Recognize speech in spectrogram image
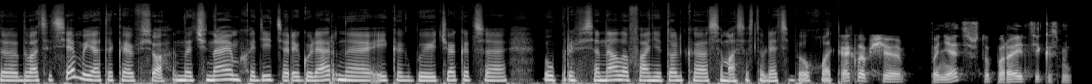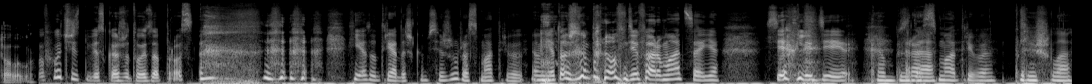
э, 27, и я такая, все, начинаем ходить регулярно и как бы чекаться у профессионалов, а не только сама составлять себе уход. Как вообще понять, что пора идти к косметологу? Хочешь, тебе скажу твой запрос? Я тут рядышком сижу, рассматриваю. У меня тоже профдеформация, я всех людей рассматриваю. Пришла.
